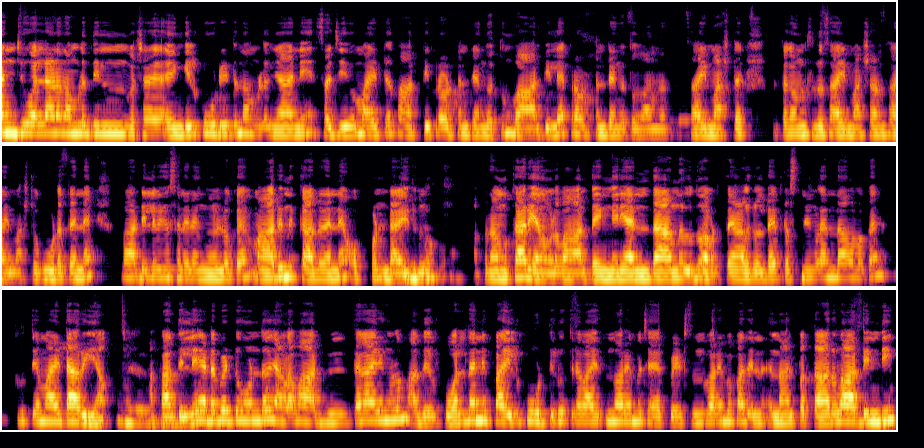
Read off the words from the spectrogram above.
അഞ്ചു കൊല്ലാണ് നമ്മൾ ഇതിൽ നിന്ന് പക്ഷെ എങ്കിൽ കൂടിയിട്ട് നമ്മൾ ഞാൻ സജീവമായിട്ട് പാർട്ടി പ്രവർത്തന രംഗത്തും വാർഡിലെ പ്രവർത്തന രംഗത്തും സായി മാഷ്ട ഇവിടുത്തെ കൗൺസിലർ സായി മാഷാണ്. സായി മാഷ്ടെ കൂടെ തന്നെ വാർഡിലെ വികസന രംഗങ്ങളിലൊക്കെ മാറി നിൽക്കാതെ തന്നെ ഒപ്പം ഉണ്ടായിരുന്നു അപ്പൊ നമുക്കറിയാം നമ്മളെ വാർഡ് എങ്ങനെയാ എന്താന്നുള്ളതും അവിടുത്തെ ആളുകളുടെ പ്രശ്നങ്ങൾ എന്താന്നുള്ളതൊക്കെ കൃത്യമായിട്ട് അറിയാം. അപ്പൊ അതിൽ ഇടപെട്ടുകൊണ്ട് ഞങ്ങളെ വാർഡിന്റെ കാര്യങ്ങളും അതേപോലെ തന്നെ ഇപ്പൊ അതിൽ കൂടുതൽ ഉത്തരവാദിത്തം എന്ന് പറയുമ്പോൾ ചെയർപേഴ്സൺ എന്ന് പറയുമ്പോൾ പതിന നാൽപ്പത്തി ആറ് വാർഡിന്റെയും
